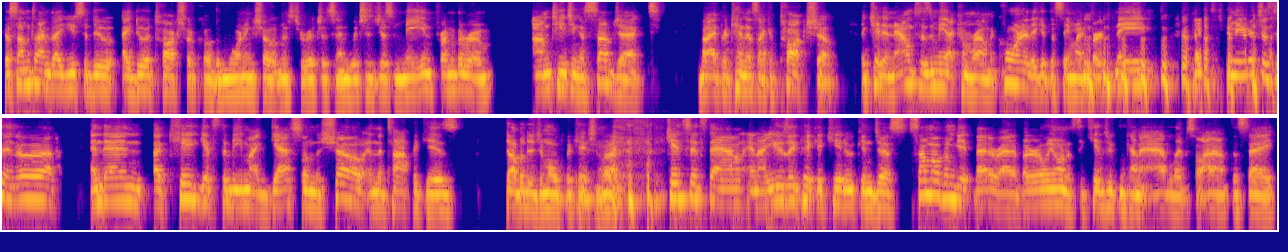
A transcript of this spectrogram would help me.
Because sometimes I used to do, I do a talk show called The Morning Show with Mr. Richardson, which is just me in front of the room. I'm teaching a subject, but I pretend it's like a talk show. A kid announces me, I come around the corner, they get to say my first name, like Jimmy Richardson. Uh, and then a kid gets to be my guest on the show, and the topic is double digit multiplication, whatever. kid sits down, and I usually pick a kid who can just, some of them get better at it, but early on, it's the kids who can kind of ad lib. So I don't have to say,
